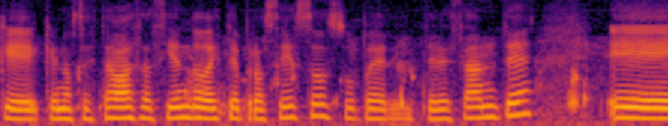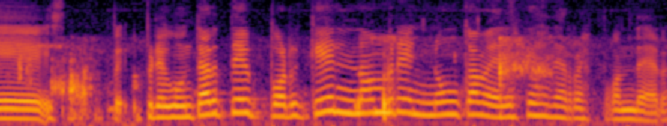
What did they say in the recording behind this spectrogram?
que, que, nos estabas haciendo de este proceso, súper interesante, eh, preguntarte por qué el nombre Nunca me dejes de responder.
